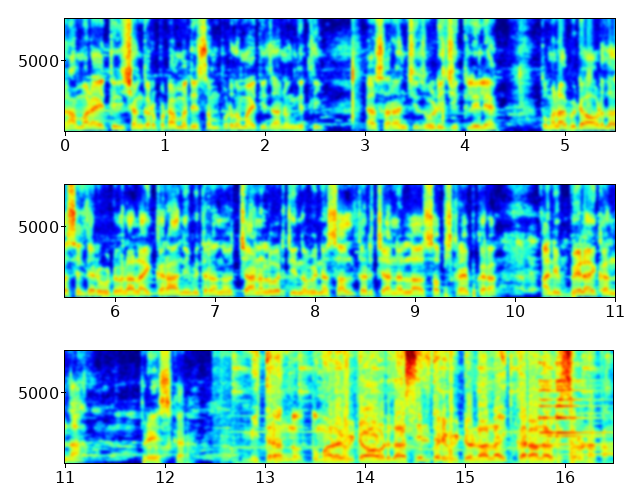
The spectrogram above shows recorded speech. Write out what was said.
रामाळा येथील शंकरपटामध्ये संपूर्ण माहिती जाणून घेतली. या सरांची जोडी जिंकलेली आहे. तुम्हाला व्हिडिओ आवडला असेल तर व्हिडिओला लाईक करा आणि मित्रांनो चॅनलवरती नवीन असाल तर चॅनलला सबस्क्राईब करा आणि बेल आयकनला प्रेस करा. मित्रांनो तुम्हाला व्हिडिओ आवडला असेल तर व्हिडिओला लाईक करायला विसरू नका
